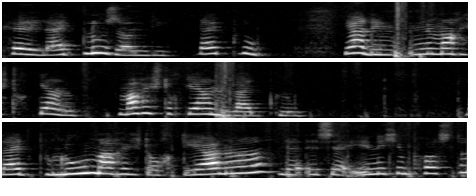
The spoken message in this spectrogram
Okay, Light Blue sagen die. Light Blue. Ja, den, den mache ich doch gerne. Mache ich doch gerne, Light Blue. Light Blue mache ich doch gerne. Der ist ja eh nicht Imposter.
